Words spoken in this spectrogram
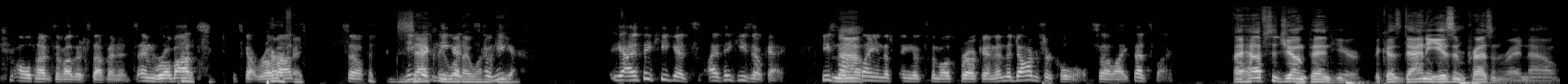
all types of other stuff in it, and robots. It's got robots. Perfect. So That's gets- exactly he what I want so to hear. yeah, I think he gets. I think he's okay. He's Now- not playing the thing that's the most broken, and the dogs are cool. So like that's fine. I have to jump in here because Danny isn't present right now.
